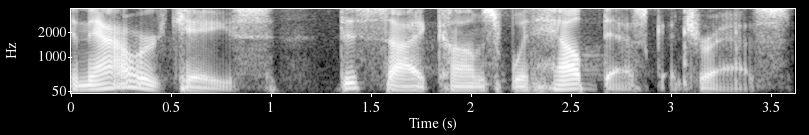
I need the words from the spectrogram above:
In our case, this site comes with Help Desk address.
